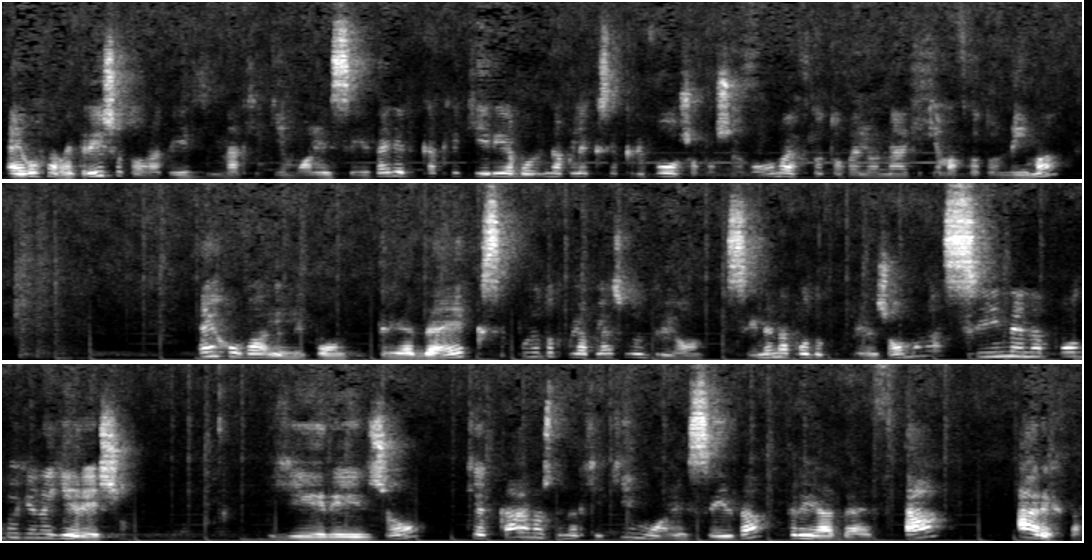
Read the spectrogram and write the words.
Εγώ θα μετρήσω τώρα την αρχική μου αλυσίδα, γιατί κάποια κυρία μπορεί να πλέξει ακριβώς όπως εγώ, με αυτό το βελονάκι και με αυτό το νήμα. Έχω βάλει λοιπόν 36 που είναι το πολλαπλάσιο των τριών, συν ένα πόντο που χρειαζόμουν, συν ένα πόντο για να γυρίσω. Γυρίζω και κάνω στην αρχική μου αλυσίδα 37 άριχτα.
